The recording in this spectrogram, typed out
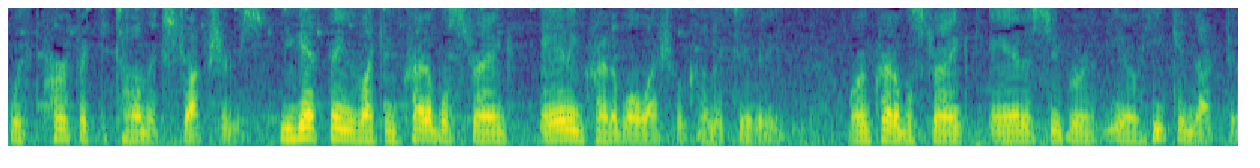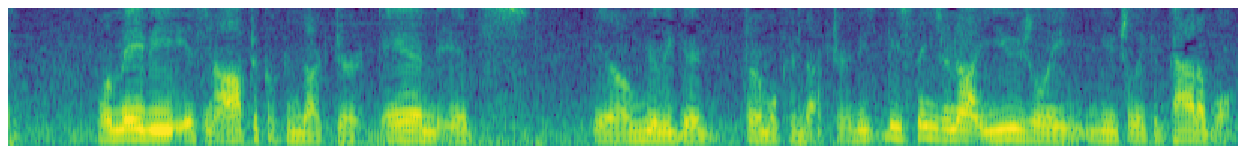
with perfect atomic structures, you get things like incredible strength and incredible electrical conductivity, or incredible strength and a super you know, heat conductor, or maybe it's an optical conductor and it's you know, a really good thermal conductor. These, these things are not usually mutually compatible,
